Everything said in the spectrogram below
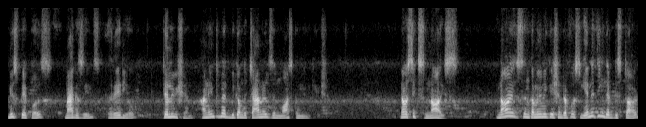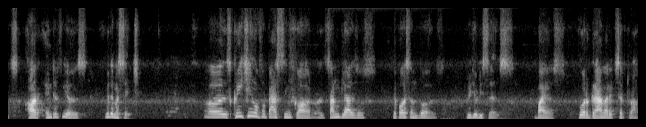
Newspapers, magazines, radio, television, and internet become the channels in mass communication. Number six, noise. Noise in communication refers to anything that distorts or interferes with a message. Uh, the screeching of a passing car, uh, sunglasses a person wears, prejudices, bias, poor grammar, etc.,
